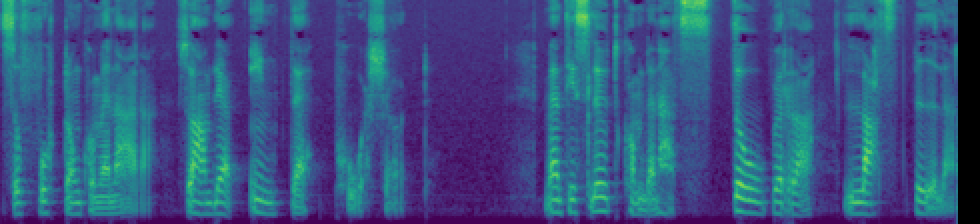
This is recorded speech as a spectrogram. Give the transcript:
så fort de kommer nära så han blev inte påkörd. Men till slut kom den här stora lastbilen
